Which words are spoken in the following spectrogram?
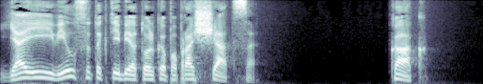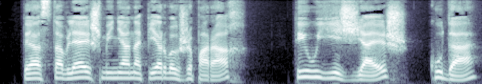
я и явился-то к тебе только попрощаться. Как? Ты оставляешь меня на первых же порах? Ты уезжаешь? Куда?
